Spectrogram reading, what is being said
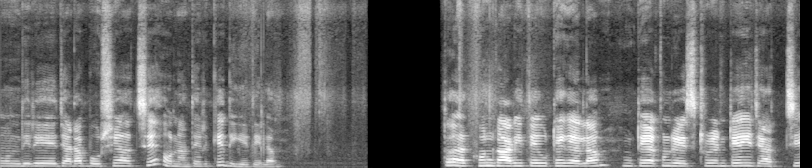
মন্দিরে যারা বসে আছে, ওনাদেরকে দিয়ে দিলাম। তো এখন গাড়িতে উঠে গেলাম। উঠে এখন রেস্টুরেন্টেই যাচ্ছি।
